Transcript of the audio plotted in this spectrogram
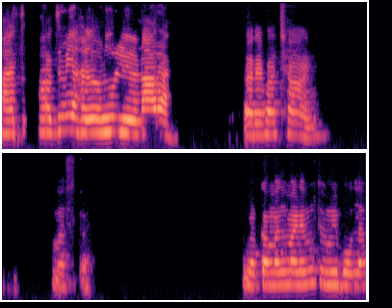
आज आज मी हळूहळू लिहिणार आहे. अरे वा छान. मस्त. मग कमल मॅडम तुम्ही बोला.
